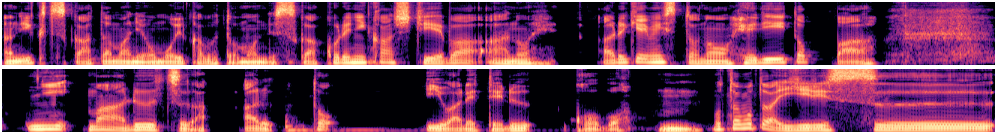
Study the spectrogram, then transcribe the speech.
あの、いくつか頭に思い浮かぶと思うんですが、これに関して言えば、あの、アルケミストのヘリートッパーに、まあ、ルーツがあると言われてる工房。うん。もともとはイギリス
